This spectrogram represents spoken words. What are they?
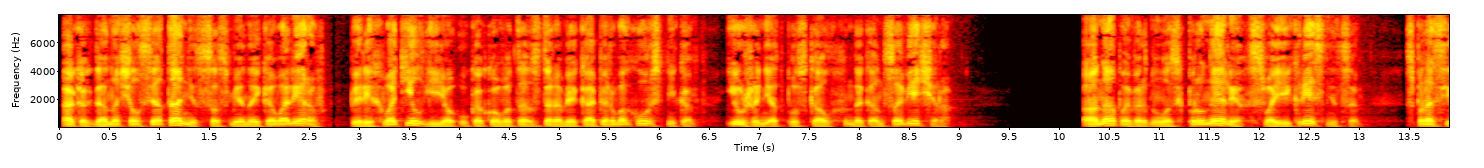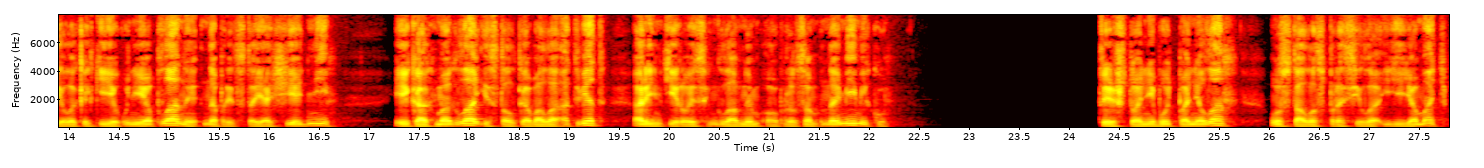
А когда начался танец со сменой кавалеров, перехватил ее у какого-то здоровяка-первокурсника и уже не отпускал до конца вечера. Она повернулась к Прунелле, своей крестнице, спросила, какие у нее планы на предстоящие дни, и как могла истолковала ответ, ориентируясь главным образом на мимику. «Ты что-нибудь поняла?» — устало спросила ее мать.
